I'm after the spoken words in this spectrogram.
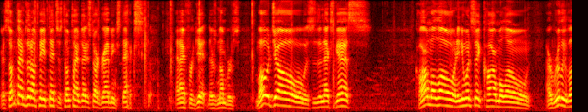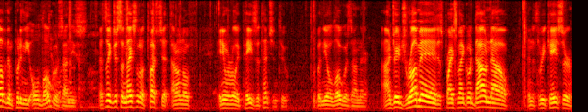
And sometimes I don't pay attention. Sometimes I just start grabbing stacks. and I forget there's numbers. Mojo. This is the next guess. Karl Malone. Anyone say Karl Malone? I really love them putting the old logos on these. That's like just a nice little touch that I don't know if anyone really pays attention to. Putting the old logos on there. Andre Drummond, his price might go down now. And the three caser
